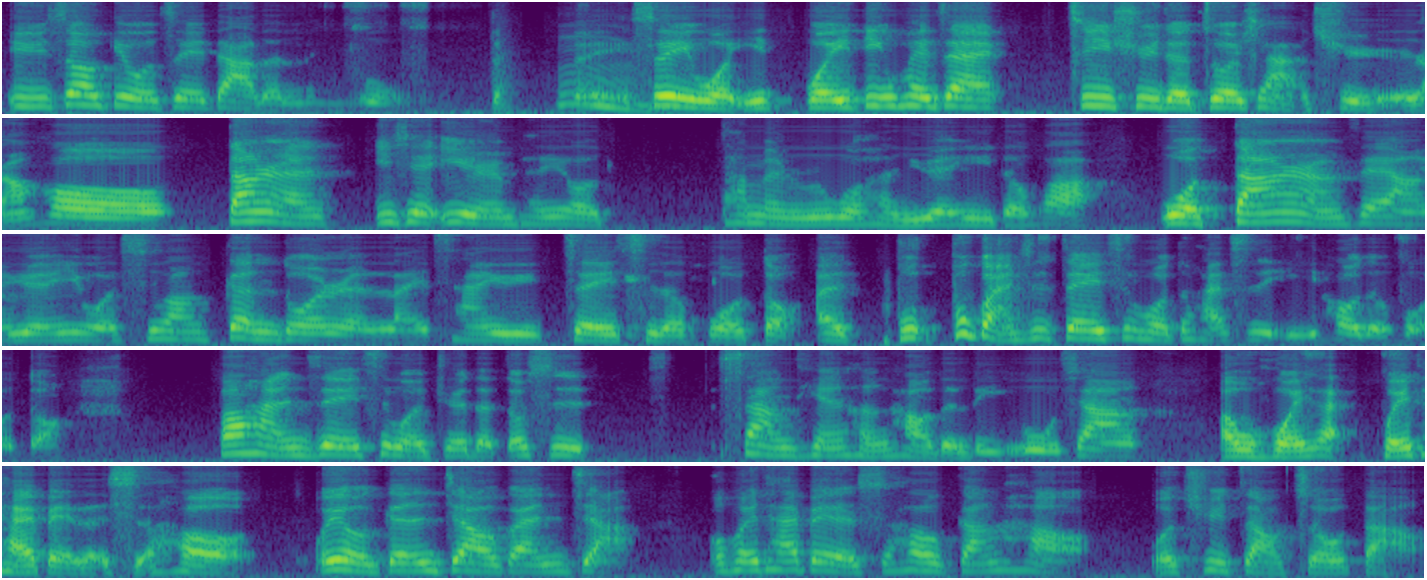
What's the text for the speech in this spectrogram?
宇宙给我最大的礼物。对，所以我一我一定会再继续的做下去。然后当然一些艺人朋友，他们如果很愿意的话，我当然非常愿意。我希望更多人来参与这一次的活动。哎，不不管是这一次活动还是以后的活动，包含这一次，我觉得都是上天很好的礼物。像呃，我回台回台北的时候，我有跟教官讲，我回台北的时候刚好。我去找周导，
